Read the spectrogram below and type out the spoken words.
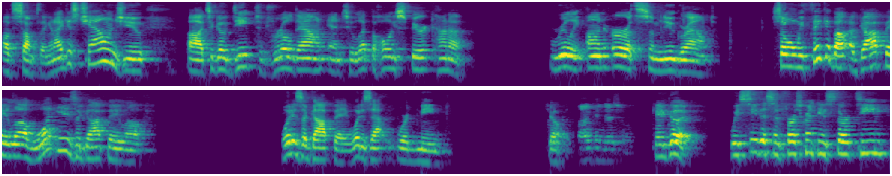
of something. And I just challenge you uh, to go deep, to drill down, and to let the Holy Spirit kind of really unearth some new ground. So when we think about agape love, what is agape love? What is agape? What does that word mean? Joe. Unconditional. Okay, good. We see this in 1 Corinthians 13.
